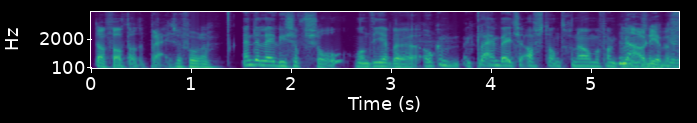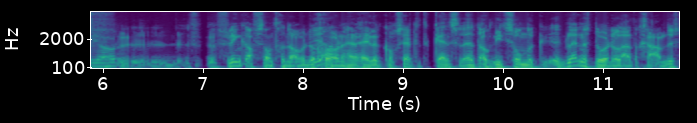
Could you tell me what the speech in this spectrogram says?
dan valt dat de prijzen voor hem. En de Ladies of Soul, want die hebben ook een, een klein beetje afstand genomen van Nou, die hebben flink afstand genomen door ja. gewoon hele concerten te cancelen. Het ook niet zonder Glennis door te laten gaan. Dus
